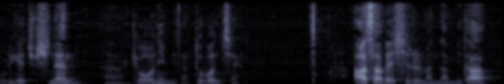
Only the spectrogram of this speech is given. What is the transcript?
우리에게 주시는 아, 교훈입니다. 두 번째 아사베 씨를 만납니다.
